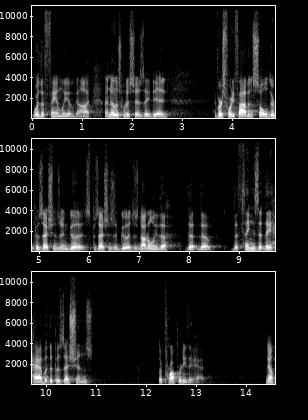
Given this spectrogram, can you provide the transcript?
We're the family of God. And notice what it says they did. In verse 45, and sold their possessions and goods. Possessions and goods is not only the, the, the, the things that they had, but the possessions, the property they had. Now,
